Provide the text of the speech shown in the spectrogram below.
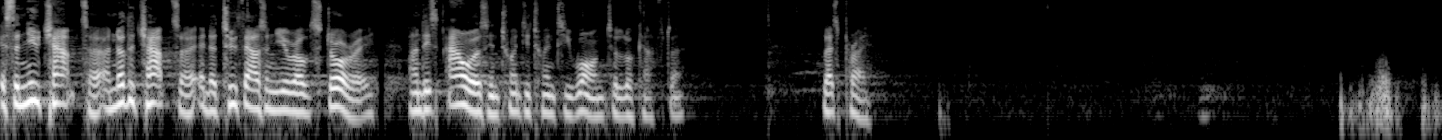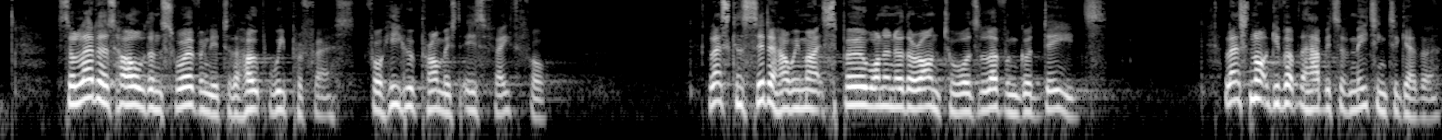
It's a new chapter, another chapter in a 2,000 year old story, and it's ours in 2021 to look after. Let's pray. So let us hold unswervingly to the hope we profess, for he who promised is faithful. Let's consider how we might spur one another on towards love and good deeds. Let's not give up the habit of meeting together,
